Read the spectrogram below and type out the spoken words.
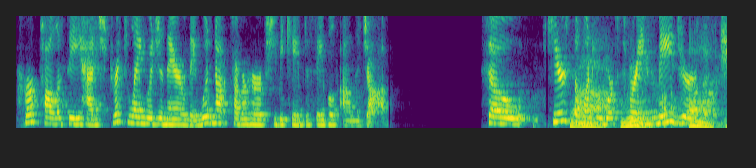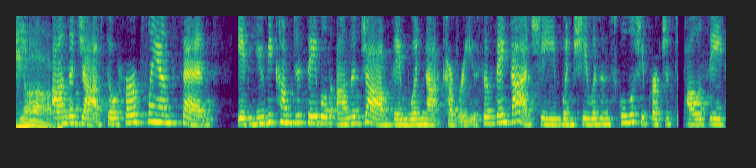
her policy had strict language in there. They would not cover her if she became disabled on the job. So here's someone wow, who works really? for a major on the job? on the job. So her plan said if you become disabled on the job, they would not cover you. So thank God she, when she was in school, she purchased a policy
